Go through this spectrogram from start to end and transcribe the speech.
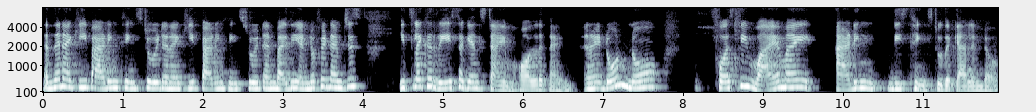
And then I keep adding things to it and I keep adding things to it. And by the end of it, I'm just it's like a race against time all the time. And I don't know firstly, why am I adding these things to the calendar?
